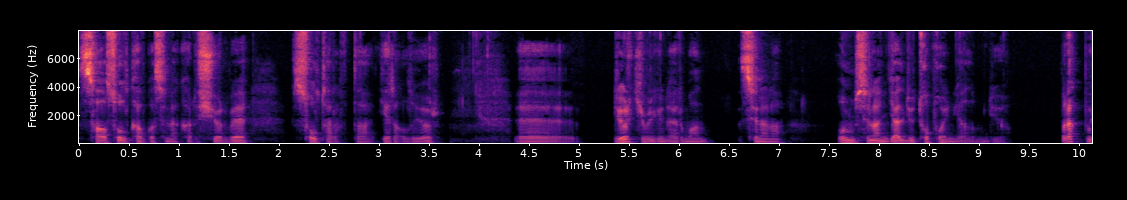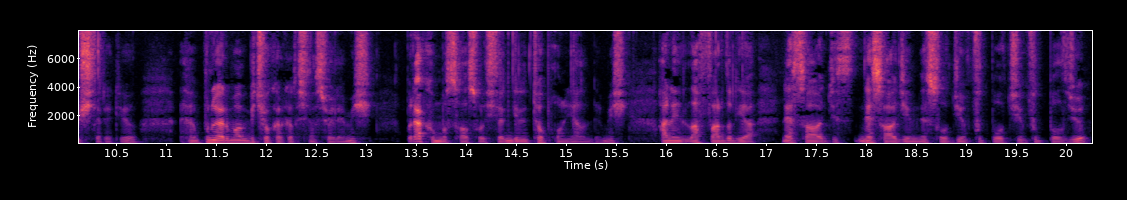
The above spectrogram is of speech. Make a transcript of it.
sağ sol kavgasına karışıyor ve sol tarafta yer alıyor. Ee, diyor ki bir gün Erman Sinan'a, oğlum Sinan gel diyor top oynayalım diyor. Bırak bu işleri diyor. Bunu Erman birçok arkadaşına söylemiş. Bırakın bu sağ sol işlerini gelin top oynayalım demiş. Hani laf vardır ya ne sağcı, ne sağcıyım ne solcuyum futbolcuyum futbolcu.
